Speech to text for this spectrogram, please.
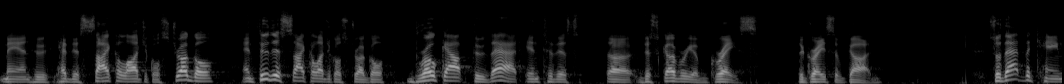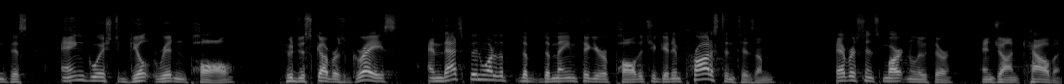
man who had this psychological struggle, and through this psychological struggle, broke out through that into this uh, discovery of grace, the grace of God. So that became this anguished, guilt ridden Paul who discovers grace, and that's been one of the, the, the main figure of Paul that you get in Protestantism ever since Martin Luther and John Calvin.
